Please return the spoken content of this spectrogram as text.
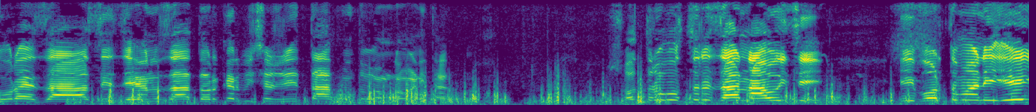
গোড়ায় যা আছে, যেখানে যা দরকার বিশেষ তার মতো আমরা মানে থাকব। সতেরো বছরে যা না হয়েছে এই বর্তমানে এই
